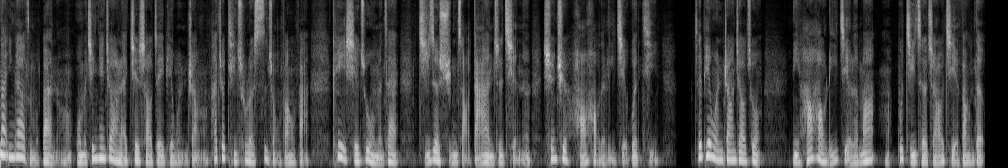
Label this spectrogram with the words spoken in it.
那应该要怎么办呢？我们今天就要来介绍这一篇文章，他就提出了四种方法，可以协助我们在急着寻找答案之前呢，先去好好的理解问题。这篇文章叫做《你好好理解了吗？啊，不急着找解方的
